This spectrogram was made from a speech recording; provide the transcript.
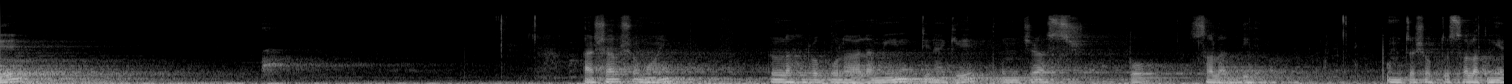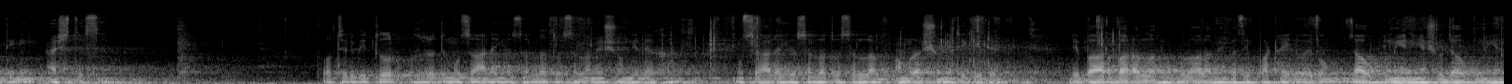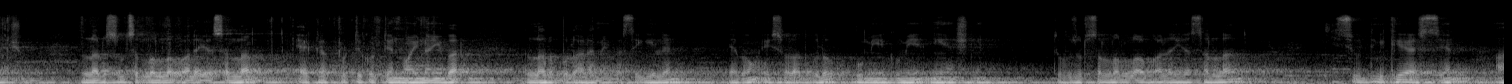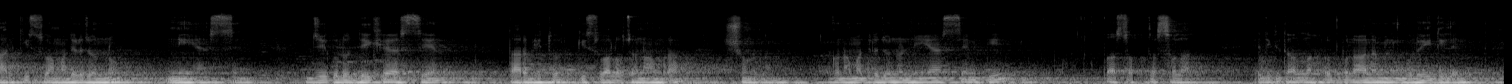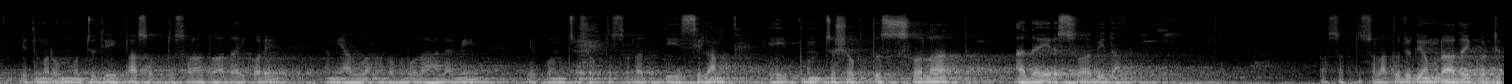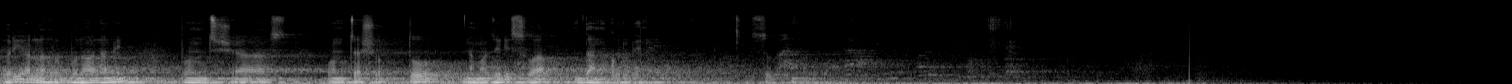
আসার সময় আল্লাহ রব্বুল আলমিন তিনাকে পঞ্চাশ তো সালাদ দিলেন। পঞ্চাশ অক্ট সালাত নিয়ে তিনি আসতেছেন। পথের ভিতর হজরত মুসা আলাইসাল্লাতামের সঙ্গে দেখা। মুসা আলাইসাল্লাতাম আমরা শুনে থেকে এটা যে বারবার আল্লাহ রব্বুল আলমের কাছে পাঠাইলো এবং যাও কুমিয়ে নিয়ে আসো, যাও কুমিয়ে নিয়ে আসো। আল্লাহ রসুল সাল্লাহ আলাইসাল্লাম এক এক করতে করতে নয় নয়বার আল্লাহ রব্বুল আলমের কাছে গেলেন এবং এই সলাদগুলো কমিয়ে কমিয়ে নিয়ে আসলেন। তো হুজুর সাল্লাহ আলাইসাল্লাম কিছু দেখে আসছেন আর কিছু আমাদের জন্য নিয়ে আসছেন। যেগুলো দেখে আসছেন, তার ভিতর কিছু আলোচনা আমরা শুনলাম। এখন আমাদের জন্য নিয়ে আসছেন কি? পাঁচক্ত সলাদ এদিকে তো আল্লাহ রব্বুল আলমিন বলেই দিলেন যে, তোমার উম্মত যদি এই পাঁচক্ত সলাত আদায় করে, আমি আল্লাহ রব্বুল আলমিন যে পঞ্চাশক্ত সলাদ দিয়েছিলাম। এই পঞ্চাশক্ত সলাদ আদায়ের সবিধান। পাঁচক্ত সলাতও যদি আমরা আদায় করতে পারি, আল্লাহ রব্বুল আলমিন পঞ্চাশ, পঞ্চাশক্ত নামাজেরই সোয়াব দান করবেন।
